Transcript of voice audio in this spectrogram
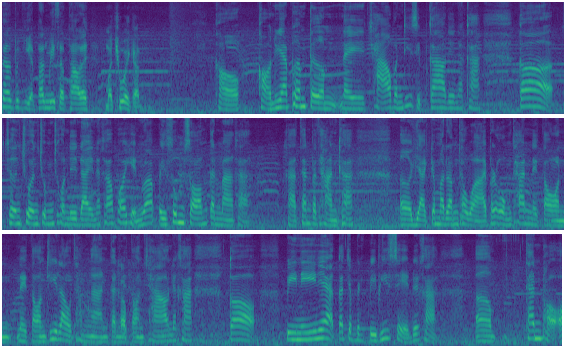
เทิดพระเกียรติท่านมีศรัทธาอะไรมาช่วยกันขอขออนุญาตเพิ่มเติมในเช้าวันที่ 19 ด้วยนะคะ ก็เชิญชวนชุมชนใดๆนะคะ เพราะเห็นว่าไปซุ่มซ้อมกันมาค่ะ ค่ะ ท่านประธานคะเอ่ออยากจะมารำถวายพระองค์ท่านในตอนในตอนที่เราทำงานกันคในรับตอนเช้านะคะ ก็ปีนี้เนี่ยก็จะเป็นปีพิเศษด้วยค่ะเอ่อท่านผอ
